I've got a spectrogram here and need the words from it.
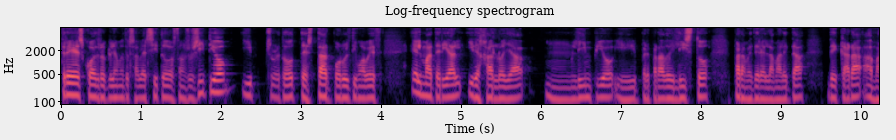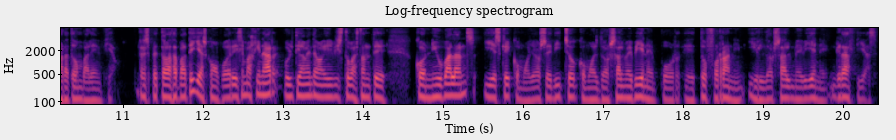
3-4 kilómetros a ver si todo está en su sitio y sobre todo testar por última vez el material y dejarlo ya mm, limpio y preparado y listo para meter en la maleta de cara a Maratón Valencia. Respecto a las zapatillas, como podréis imaginar, últimamente me habéis visto bastante con New Balance y es que, como ya os he dicho, como el dorsal me viene por eh, Tofo Running y el dorsal me viene gracias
